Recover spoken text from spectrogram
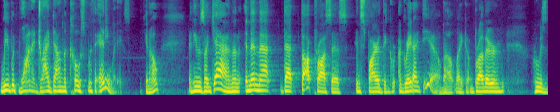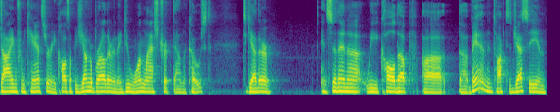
we would want to drive down the coast with anyways, you know? And he was like, yeah. And then, and then that, that thought process inspired the, a great idea about like a brother who is dying from cancer and he calls up his younger brother and they do one last trip down the coast together. And so then uh, we called up uh, the band and talked to Jesse and,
